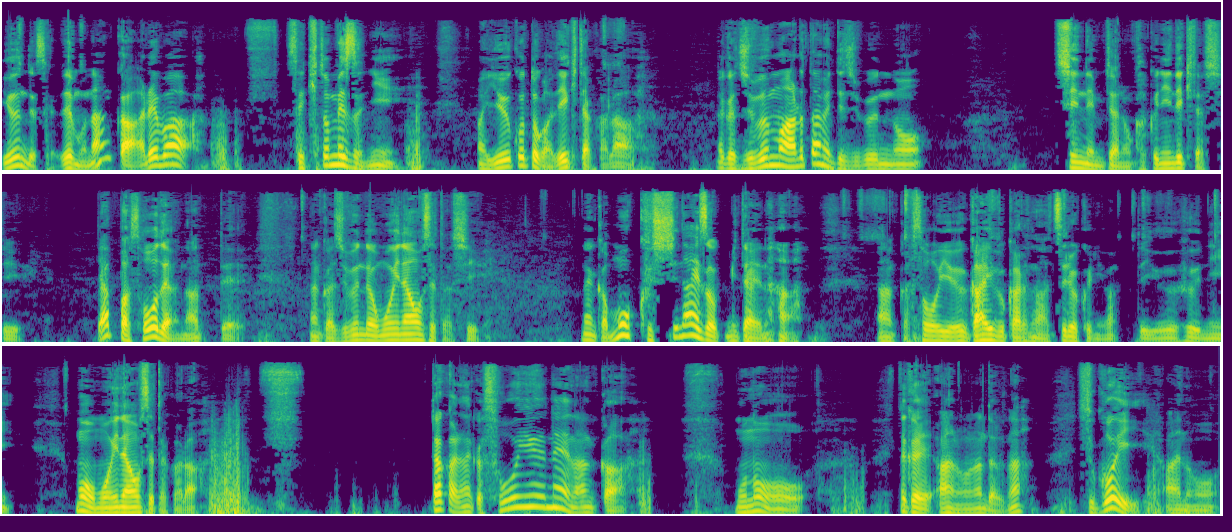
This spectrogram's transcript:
言うんですけど、でもなんかあれは、せき止めずに、まあ、言うことができたから、なんか自分も改めて自分の信念みたいなのを確認できたし、やっぱそうだよなって、なんか自分で思い直せたし、なんかもう屈しないぞみたいな、なんかそういう外部からの圧力にはっていう風に、もう思い直せたから、だからなんかそういうね、なんか、ものを、なんか、あの、なんだろうな、すごい、あの、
